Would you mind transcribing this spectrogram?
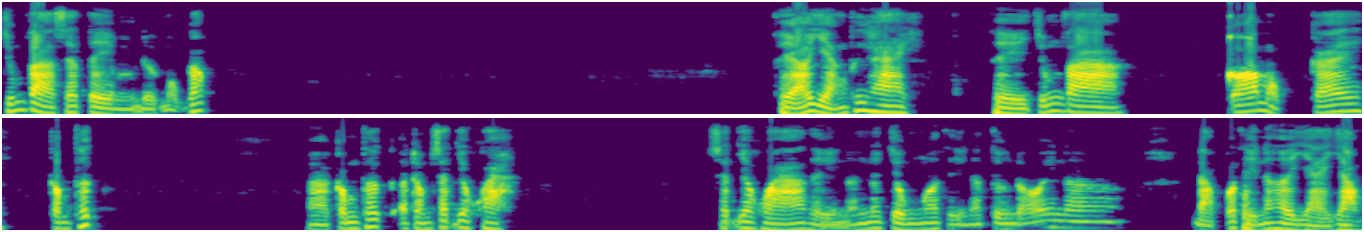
chúng ta sẽ tìm được một góc. Thì ở dạng thứ hai thì chúng ta có một cái công thức. À, công thức ở trong sách giáo khoa. Sách giáo khoa thì nó nói chung thì nó tương đối nó đọc có thì nó hơi dài dòng.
